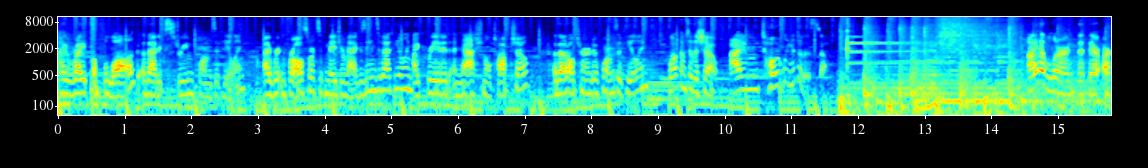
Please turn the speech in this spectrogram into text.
I write a blog about extreme forms of healing. I've written for all sorts of major magazines about healing. I created a national talk show about alternative forms of healing. Welcome to the show. I'm totally into this stuff. I have learned that there are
